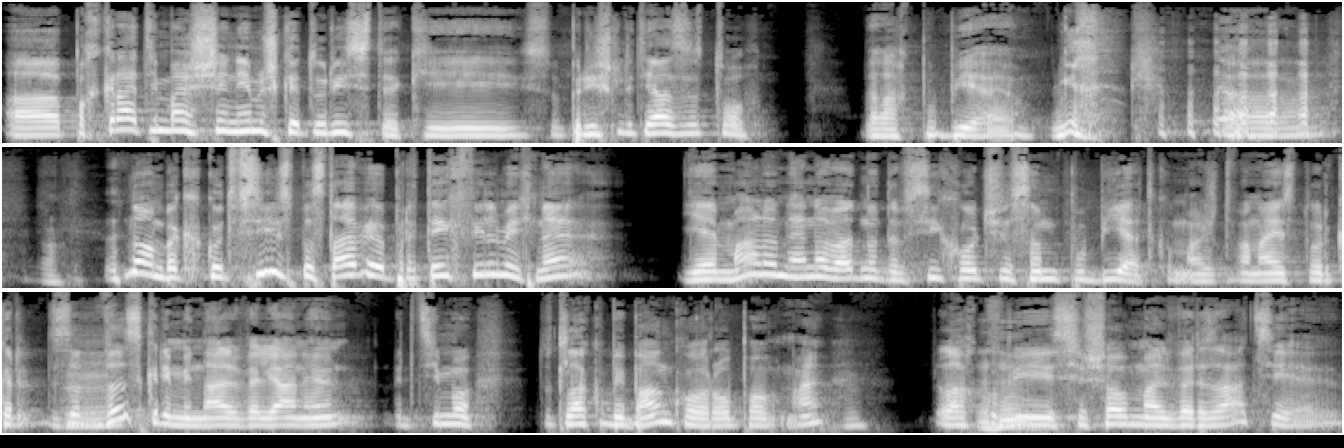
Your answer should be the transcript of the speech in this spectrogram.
Uh, pa hkrati imaš še nemške turiste, ki so prišli tja zato, da lahko pobijajo. uh, no, ampak kot vsi izpostavijo pri teh filmih, ne, je malo nenavadno, da vsi hočejo samo pobijati, ko imaš 12 ur, ker za mm. vse kriminal velja. Ne, recimo, tudi lahko bi banko oropal. Mm. Lahko bi mhm. se šel malverzacije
